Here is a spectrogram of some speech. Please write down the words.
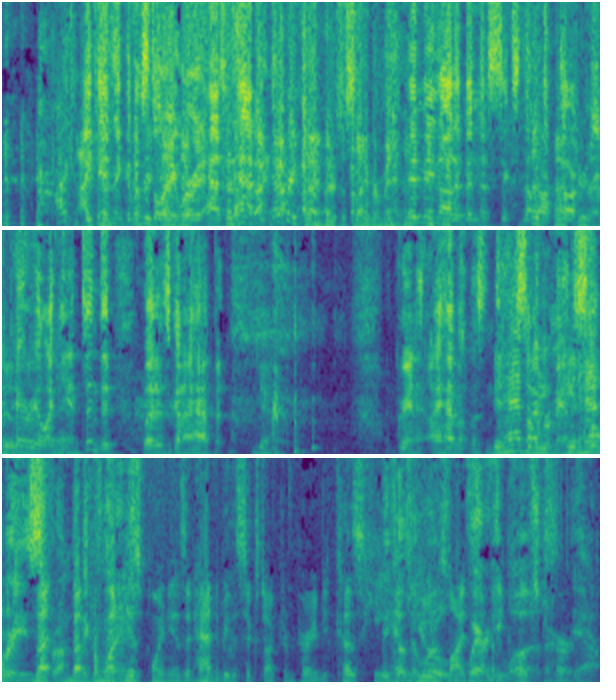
I, I can't think of a story where it hasn't happened. Every time there's a Cyberman, It may not have been the sixth doc- doctor Doctor shows Imperial up, like he intended, but it's going to happen. yeah, Granted, I haven't listened to it the had to be. Cyberman It had stories to, but from but Big from what his point is, it had to be the Sixth Doctor and Peri because he because had utilized where somebody he close to her. Yeah.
